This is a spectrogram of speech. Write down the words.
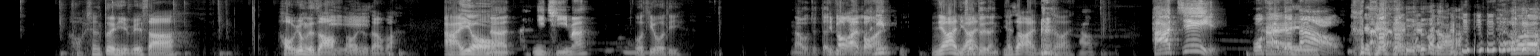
好像对你也没啥好用的招。好，就诶这样吧。哎呦，那你提吗？我提我提，那我就等你帮我按，了帮我按你。你要按，你要按，对人你还是要按，你还是要按。好，哈基，我看得 到，怎么了？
